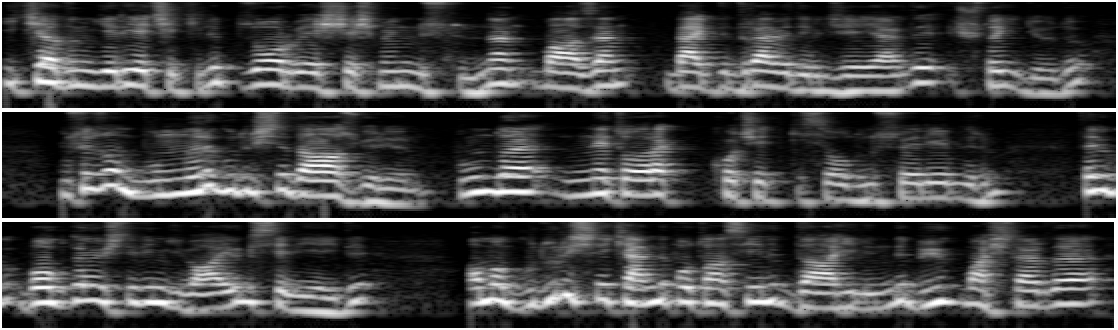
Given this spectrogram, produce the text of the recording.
iki adım geriye çekilip zor bir eşleşmenin üstünden bazen belki de drive edebileceği yerde şuta gidiyordu. Bu sezon bunları Guduric'te daha az görüyorum. Bunun da net olarak koç etkisi olduğunu söyleyebilirim. Tabii Bogdanovic dediğim gibi ayrı bir seviyeydi. Ama Guduric de kendi potansiyeli dahilinde büyük maçlarda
